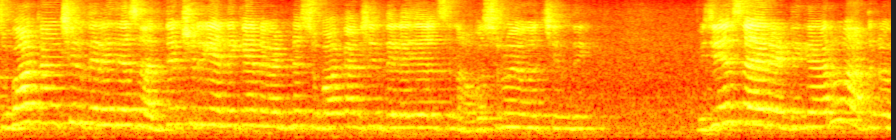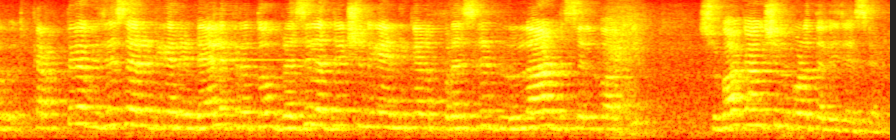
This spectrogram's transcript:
శుభాకాంక్షలు తెలియజేసిన అధ్యక్షుడికి ఎన్నికైన వెంటనే శుభాకాంక్షలు తెలియజేయాల్సిన అవసరం ఏమొచ్చింది విజయసాయి రెడ్డి గారు అతను కరెక్ట్ విజయసాయి రెడ్డి గారు రెండేళ్ళ క్రితం బ్రెజిల్ అధ్యక్షుడిగా ఎన్నికైన ప్రెసిడెంట్ లులార్డ్ సిల్వాకి శుభాకాంక్షలు కూడా తెలియజేశాడు.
